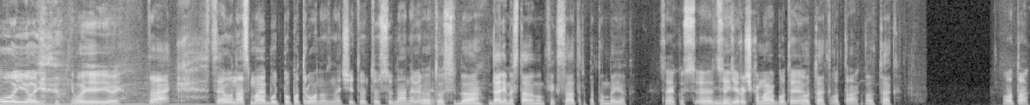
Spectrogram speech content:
Ой-ой. Ой-ой-ой. Так. Це у нас має бути по патрону, значить, от сюди, мабуть. Ото сюди. Далі ми ставимо фіксатор, потім бойок. Це якось е, ця Ні. дірочка має бути. Отак. Отак. Отак. Отак.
